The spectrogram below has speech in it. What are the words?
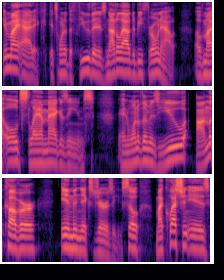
in my attic, it's one of the few that is not allowed to be thrown out of my old slam magazines. And one of them is you on the cover in the Knicks jersey. So my question is,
